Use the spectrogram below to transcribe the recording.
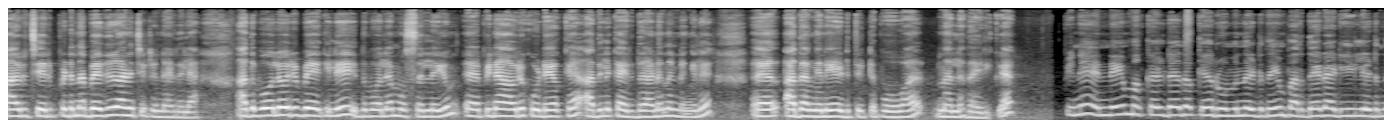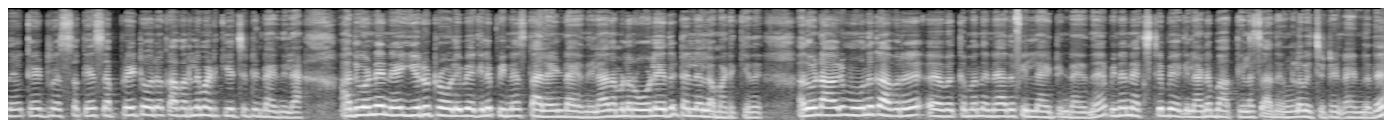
ആ ഒരു ചെരുപ്പിടുന്ന ബാഗ് കാണിച്ചിട്ടുണ്ടായിരുന്നില്ല. അതുപോലെ ഒരു ബാഗിൽ ഇതുപോലെ മുസല്ലയും പിന്നെ ആ ഒരു കുടയൊക്കെ അതിൽ കരുതുകയാണെന്നുണ്ടെങ്കിൽ അതങ്ങനെ എടുത്തിട്ട് പോവാൻ നല്ലതായിരിക്കും. പിന്നെ എന്റെയും മക്കളുടേതൊക്കെ റൂമിൽ നിന്ന് ഇടുന്നതും പർദ്ദയുടെ അടിയിൽ ഇടുന്നതൊക്കെ ഡ്രസ്സൊക്കെ സെപ്പറേറ്റ് ഓരോ കവറിൽ മടക്കി വെച്ചിട്ടുണ്ടായിരുന്നില്ല. അതുകൊണ്ട് തന്നെ ഈ ഒരു ട്രോളി ബാഗിൽ പിന്നെ സ്ഥലം ഉണ്ടായിരുന്നില്ല. നമ്മൾ റോൾ ചെയ്തിട്ടല്ലല്ലോ മടക്കിയത്. അതുകൊണ്ട് ആ ഒരു മൂന്ന് കവറ് വെക്കുമ്പോൾ തന്നെ അത് ഫില്ലായിട്ടുണ്ടായിരുന്നത് പിന്നെ നെക്സ്റ്റ് ബാഗിലാണ് ബാക്കിയുള്ള സാധനങ്ങൾ വെച്ചിട്ടുണ്ടായിരുന്നത്.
